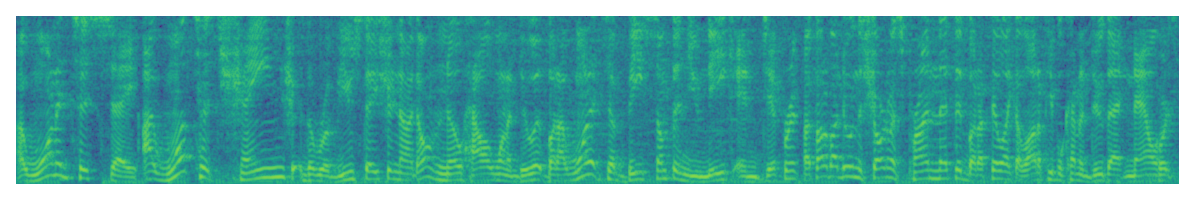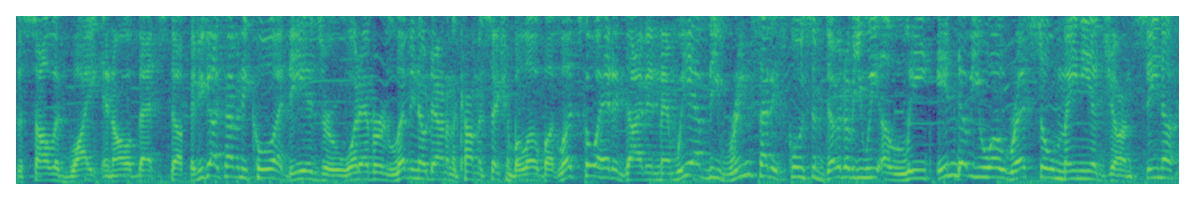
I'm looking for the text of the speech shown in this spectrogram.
I wanted to say, I want to change the review station. Now, I don't know how I want to do it, but I want it to be something unique and different. I thought about doing the Shartimus Prime method, but I feel like a lot of people kind of do that now, where it's the solid white and all of that stuff. If you guys have any cool ideas or whatever, let me know down in the comment section below, but let's go ahead and dive in, man. We have the ringside exclusive WWE Elite NWO WrestleMania John Cena,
